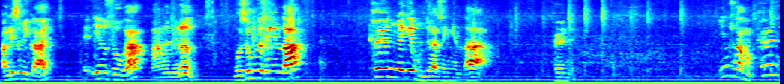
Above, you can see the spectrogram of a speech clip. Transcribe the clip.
알겠습니까? 네, 인수가 많으면은 무슨 문제 생긴다? 표현력에 문제가 생긴다. 표현력. 수가 막 표현,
